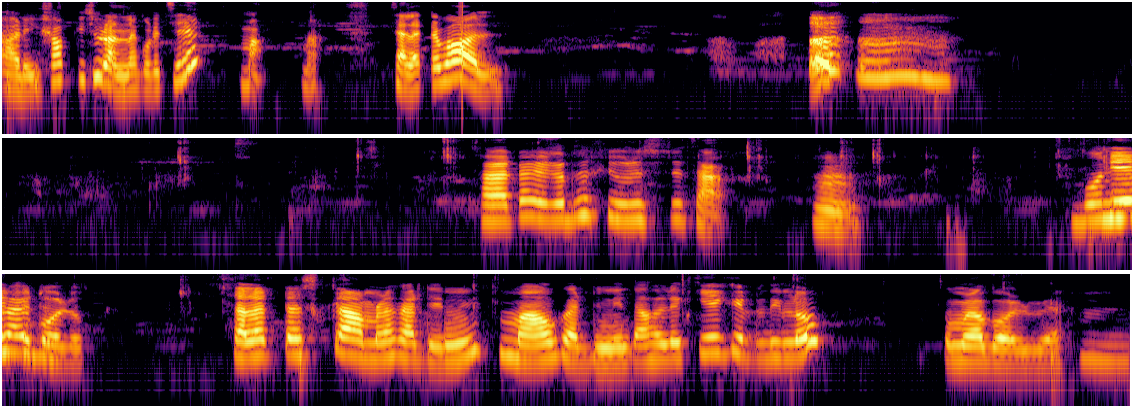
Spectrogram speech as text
আর এই সব কিছু রান্না করেছে? মা। মা স্যালাডটা বল। সারাটা এটাতে কিউরিয়াসিটি থাক। হুম। বন্ধুরাই কেটে- বলুক। স্যালাডটা আজকে আমরা কাটিনি মাও কাটিনি। তাহলে কে কেটে দিল? তোমরা বলবে। হুম।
